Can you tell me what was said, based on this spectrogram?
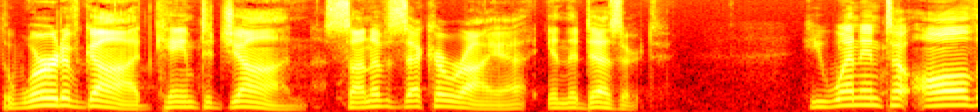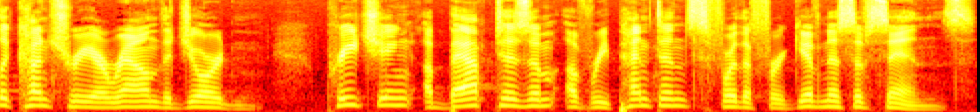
the word of God came to John, son of Zechariah, in the desert. He went into all the country around the Jordan, preaching a baptism of repentance for the forgiveness of sins,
